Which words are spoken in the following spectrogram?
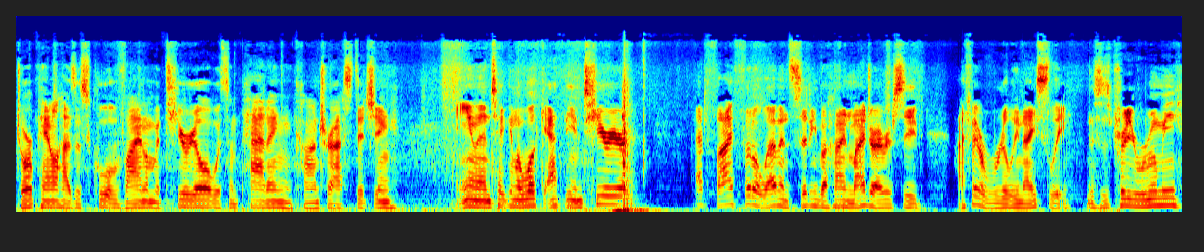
Door panel has this cool vinyl material with some padding and contrast stitching. And then taking a look at the interior, at 5 foot 11 sitting behind my driver's seat, I fit really nicely. This is pretty roomy,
